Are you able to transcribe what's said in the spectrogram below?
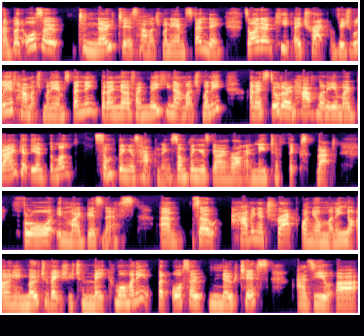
uh, but also to notice how much money I'm spending. So I don't keep a track visually of how much money I'm spending, but I know if I'm making that much money and I still don't have money in my bank at the end of the month, something is happening, something is going wrong. I need to fix that flaw in my business. Um, so having a track on your money not only motivates you to make more money, but also notice as you are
